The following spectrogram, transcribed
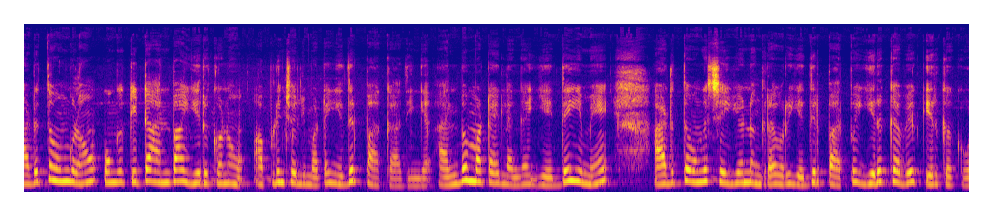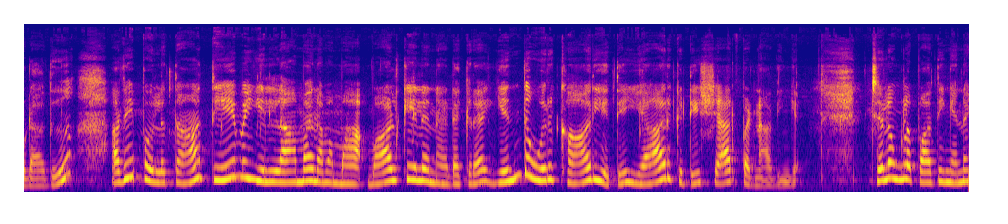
அடுத்தவங்களும் உங்ககிட்ட அன்பாக இருக்கணும் அப்படின்னு சொல்லி மட்டும் எதிர்பார்க்காதீங்க. அன்பு மட்டும் இல்லைங்க எதையுமே அடுத்தவங்க செய்யணுங்கிற ஒரு எதிர்பார்ப்பு இருக்கவே இருக்கக்கூடாது. அதே போல் தான் தேவையில்லாமல் நம்ம மா வாழ்க்கையில் நடக்கிற எந்த ஒரு காரியத்தையும் யாருக்கிட்டையும் ஷேர் பண்ணாதீங்க. சிலவங்களை பார்த்தீங்கன்னா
